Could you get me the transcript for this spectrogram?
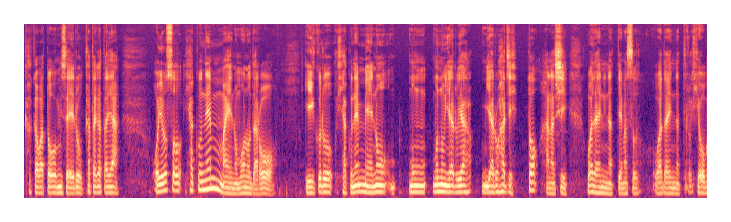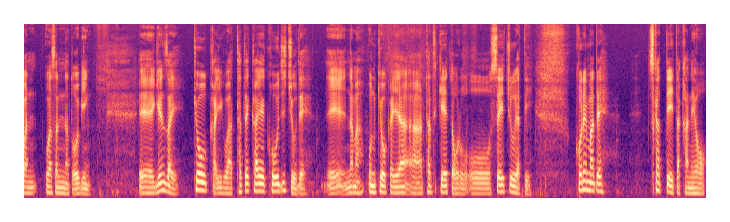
関わとを見せる方々やおよそ100年前のものだろう。いいくる100年前のものやるややるはじ。と話し話題になっています。話題になってる評判噂になったお便、えー、現在教会は建て替え工事中で、えー、生この教会や建て替えとる成中やってこれまで使っていた金を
